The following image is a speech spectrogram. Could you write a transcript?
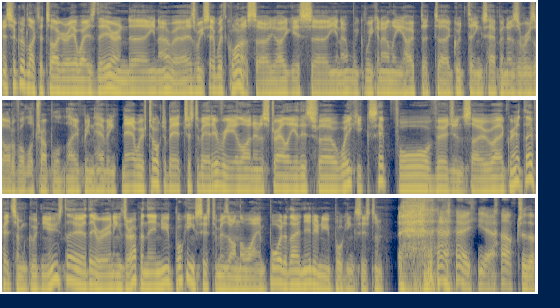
It's a good luck to Tiger Airways there, and uh, you know, as we said with Qantas, so I guess uh, you know we, we can only hope that uh, good things happen as a result of all the trouble that they've been having. Now we've talked about just about every airline in Australia this uh, week except for Virgin. So uh, Grant, they've had some good news. Their their earnings are up, and their new booking system is on the way. And boy, do they need a new booking system! yeah, after the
